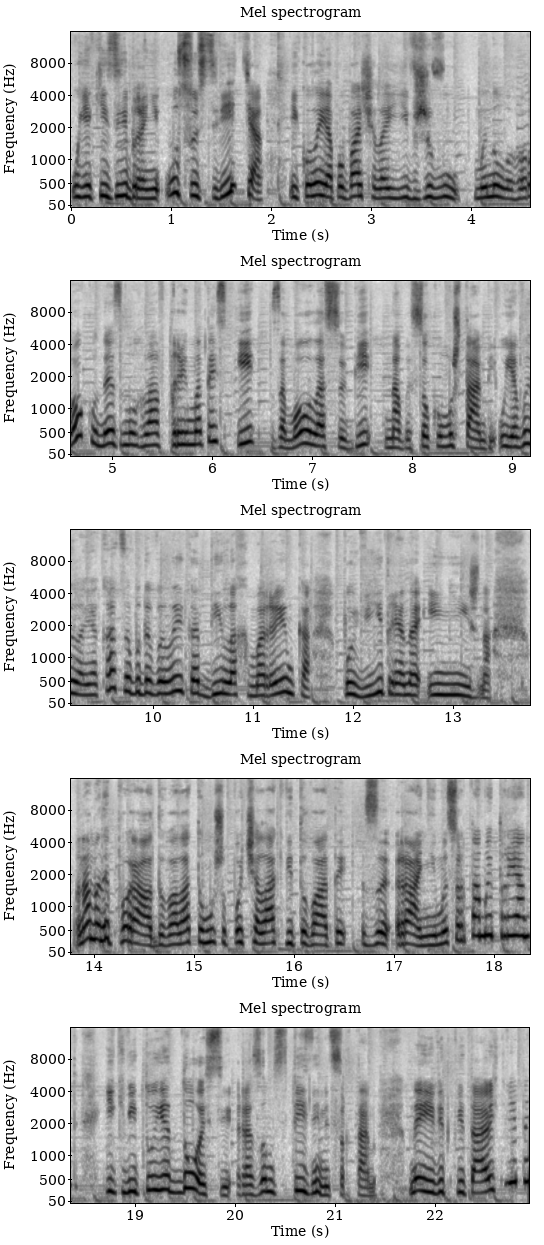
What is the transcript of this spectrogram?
У які зібрані у суцвіття, і коли я побачила її вживу минулого року, не змогла втриматись і замовила собі на високому штамбі. Уявила, яка це буде велика біла хмаринка, повітряна і ніжна. Вона мене порадувала, тому що почала квітувати з ранніми сортами троянд і квітує досі разом з пізніми сортами. В неї відквітають квіти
